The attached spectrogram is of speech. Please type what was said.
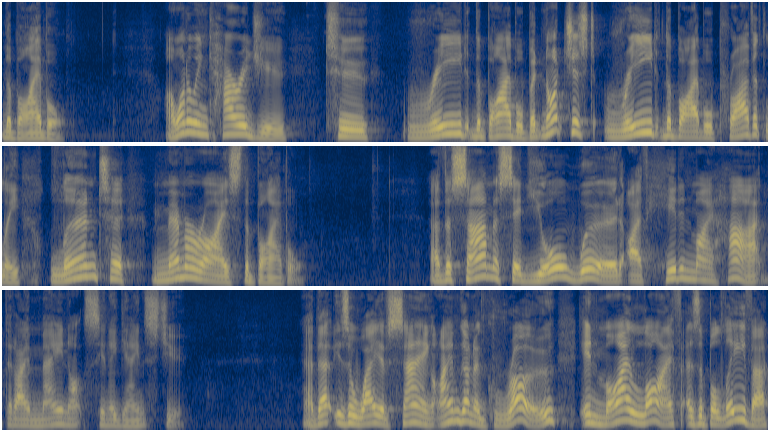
the Bible. I want to encourage you to read the Bible, but not just read the Bible privately, learn to memorize the Bible. Uh, the psalmist said, Your word I've hid in my heart that I may not sin against you. Now, that is a way of saying, I'm going to grow in my life as a believer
